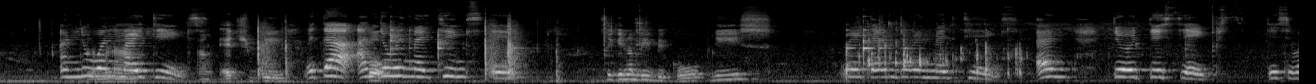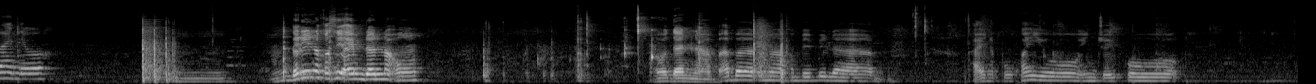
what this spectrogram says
I'm doing na. my things. ang HB. Bita, I'm Po. doing my things, eh. Sige na bibi ko, please. Wait, I'm doing my things. And do these shapes. This one, oh. Mm. Dali na kasi I'm done na oh. Oh, done na. Bye-bye mga kabibilab. Kain na po kayo. Enjoy po.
